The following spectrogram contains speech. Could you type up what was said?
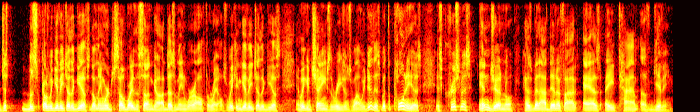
Just just because we give each other gifts don't mean we're celebrating the sun god doesn't mean we're off the rails. We can give each other gifts and we can change the reasons why we do this. But the point is is christmas in general has been identified as a time of giving.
